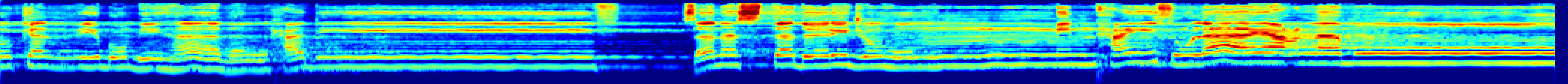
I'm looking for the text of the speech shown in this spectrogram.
يكذب بهذا الحديث سنستدرجهم من حيث لا يعلمون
